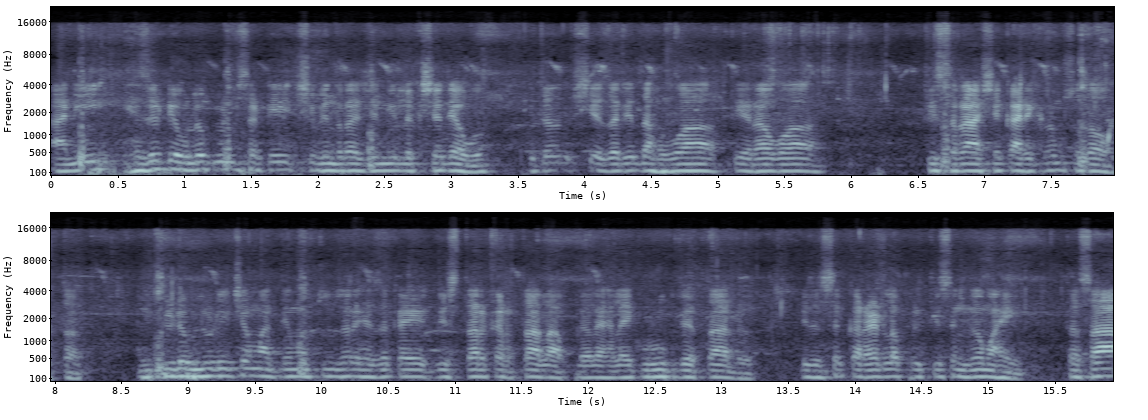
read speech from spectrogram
आणि ह्याचं डेव्हलपमेंटसाठी शिवेंद्रराजेंनी लक्ष द्यावं. इथं शेजारी दहावा तेरावा तिसरा असे कार्यक्रमसुद्धा होतात. आणि पी डब्ल्यू डीच्या माध्यमातून जर ह्याचा काही विस्तार करता आला आपल्याला ह्याला एक रूप देता आलं की जसं कराडला प्रीती संगम आहे तसा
